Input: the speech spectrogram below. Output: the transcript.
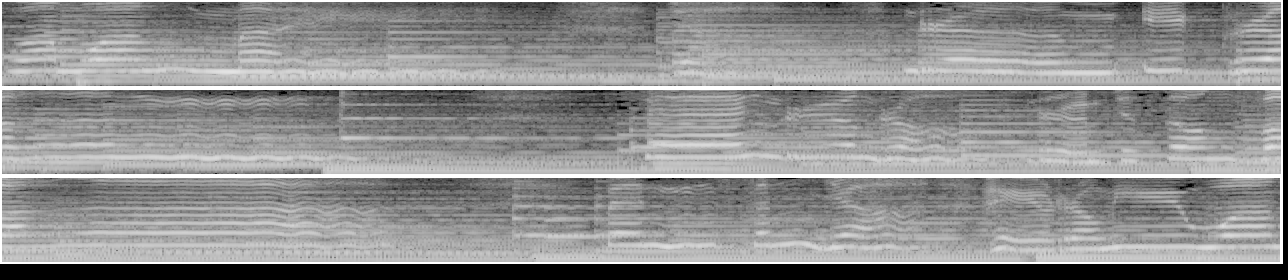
ความหวังใหม่ จะเริ่มอีกครั้ง แสงเรื่องรองเริ่มจะส่องฟ้า เป็นสัญญาให้เรามีหวัง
